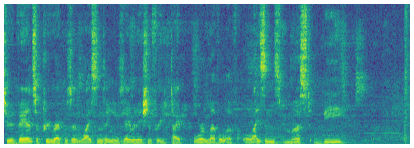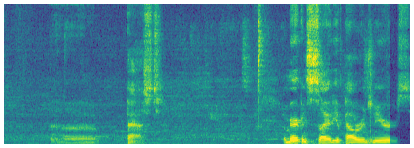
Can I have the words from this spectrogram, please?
To advance, a prerequisite licensing examination for each type or level of license must be uh, passed. American Society of Power Engineers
